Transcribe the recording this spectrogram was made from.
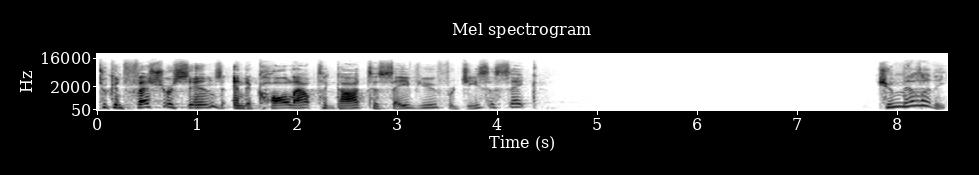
to confess your sins and to call out to God to save you for Jesus' sake? Humility.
